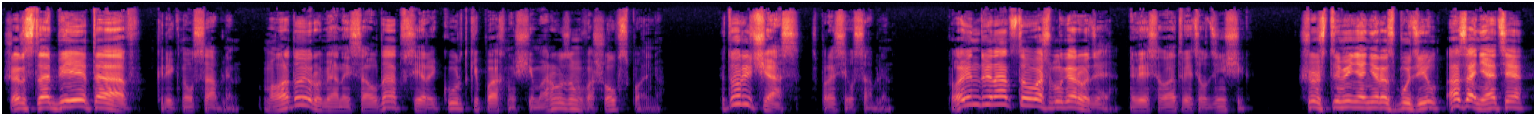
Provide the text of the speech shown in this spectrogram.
«Шерстобитов!» — крикнул Саблин. Молодой румяный солдат в серой куртке, пахнущей морозом, вошел в спальню. «Который час?» — спросил Саблин. «Половина двенадцатого, ваше благородие», — весело ответил денщик. «Что ж ты меня не разбудил? А занятия?»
